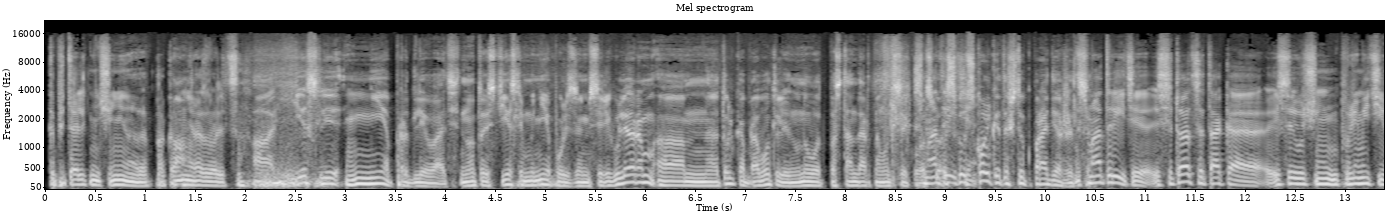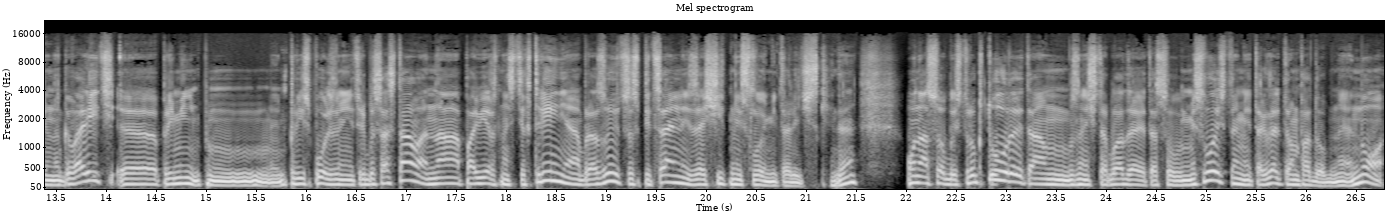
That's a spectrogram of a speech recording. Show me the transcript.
капиталить ничего не надо, пока а, он не развалится. А если не продлевать? Ну, то есть, если мы не пользуемся регуляром, а, только обработали, ну, вот по стандартному циклу. Смотрите, сколько, сколько эта штука продержится? Смотрите, ситуация такая, если очень примитивно говорить, э, при, при использовании трибосостава на поверхностях трения образуется специальный защитный слой металлический, да? Он особой структуры, там, значит, обладает особыми свойствами и так далее и тому подобное. Но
